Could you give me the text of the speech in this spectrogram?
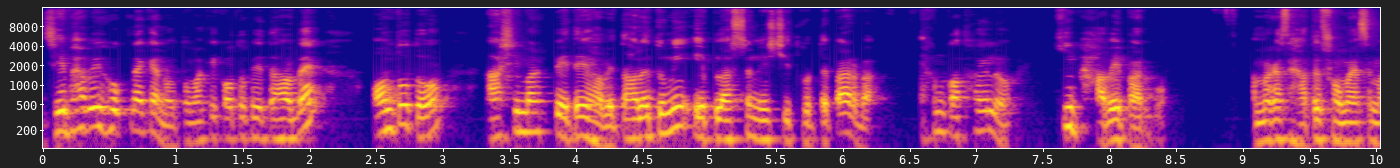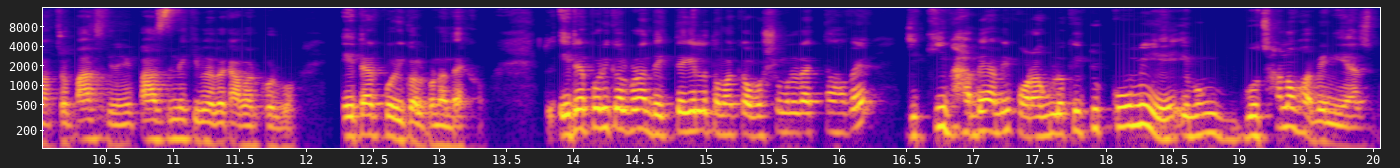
যেভাবে হোক না কেন তোমাকে কত পেতে হবে? অন্তত আশি মার্ক পেতেই হবে, তাহলে তুমি এ প্লাসটা নিশ্চিত করতে পারবা। এখন কথা হলো, কীভাবে পারব? আমার কাছে হাতে সময় আছে মাত্র পাঁচ দিন, আমি পাঁচ দিনে কীভাবে কাভার করব? এটার পরিকল্পনা দেখো। তো এটার পরিকল্পনা দেখতে গেলে তোমাকে অবশ্যই মনে রাখতে হবে যে কীভাবে আমি পড়াগুলোকে একটু কমিয়ে এবং গোছানো ভাবে নিয়ে আসব।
